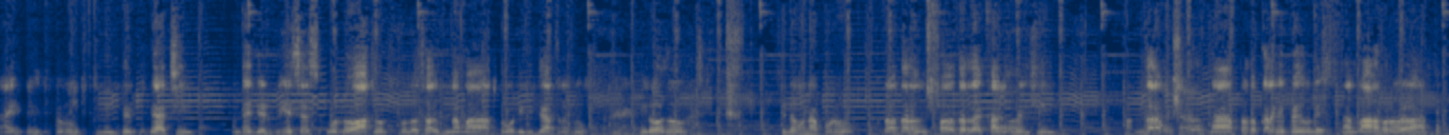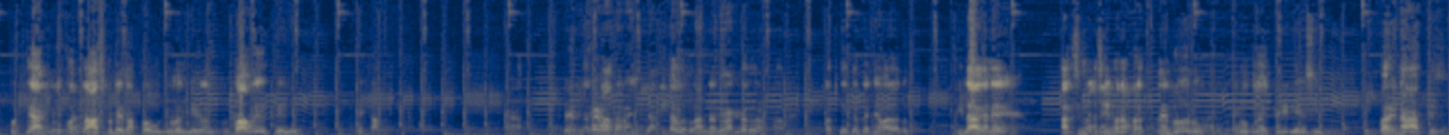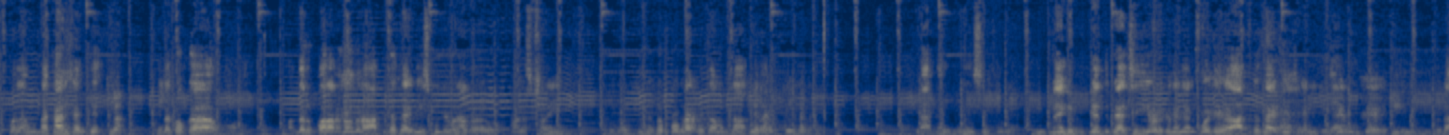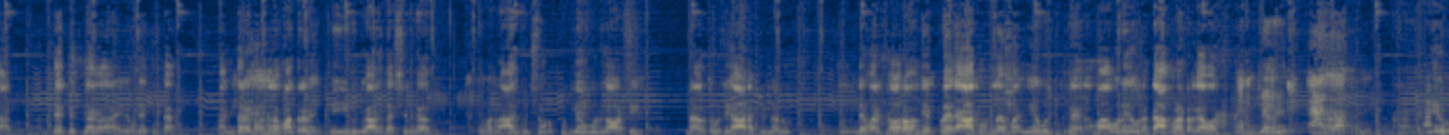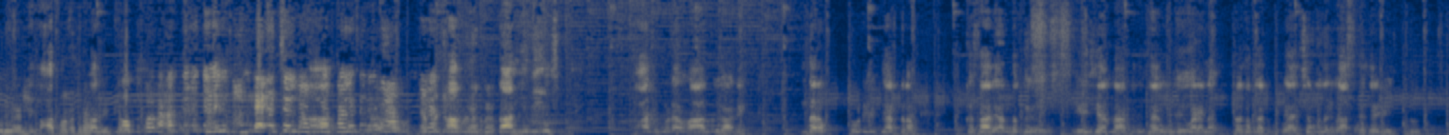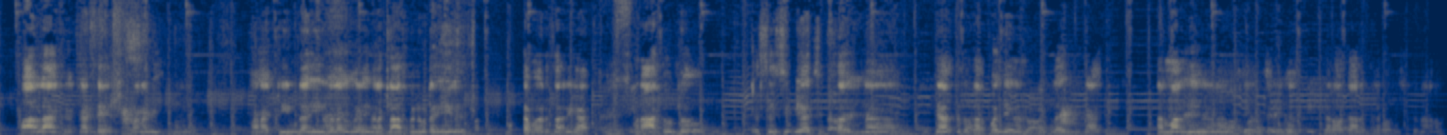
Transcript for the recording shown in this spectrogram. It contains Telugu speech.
నైన్టీ టూ జడ్పీ బ్యాచ్ అంటే జెడ్పిఎస్ఎస్ స్కూల్లో ఆచూర్ స్కూల్లో చదువుకున్న మా తోటి విద్యార్థులకు ఈరోజు చిన్న ఉన్నప్పుడు ఒకటో తరగతి నుంచి పదో తరగతి కలిసి మెలిసి అందరం నా ప్రతి ఒక్కరికి చెప్పేది ఉండే. నన్ను రానప్పుడు కొట్టి అన్ని రాసుకుంటే క్లాస్ తప్ప ఇవ్వని లేదు బాగా చెప్పేది. అందరూ అందరూ ప్రత్యేక ధన్యవాదాలు. ఇలాగనే కలిసిమెలిసి మన రోజు గ్రూప్గా క్రియేట్ చేసి ఎవరైనా ఆర్థిక మళ్ళీ ఉన్న కాడికి అంతే నెలకొక వంద రూపాయల రెండు వందల ఆర్థిక తయారు చేసుకుంటే వాళ్ళకి ఒక చేసుకొని ఒక టెన్త్ బ్యాచ్ ఎవరికైనా కనుకోటి ఆర్థిక సాయం చేసి ఉంటే అంతే పెద్దగా ఏం లేకుండా వంద రెండు వందల మాత్రమే వెయ్యిలు కాదు లక్షలు కాదు. ఎవరిని ఆదిపించినప్పుడు పుట్టిన ఊరు కాబట్టి నాతోటి ఆడపిల్లలు అంటే వాళ్ళకి గౌరవంగా ఎప్పుడైనా ఆకుండా ఏ ఊరికి పుట్టినా మా ఊరు ఏ ఊరు అంటే ఆకులు అంటారు కావాలి. ఏ ఊరు అంటే ఆకులు అంటారు వాళ్ళు. ఉద్దేశించి వాళ్ళు కూడా వాళ్ళు కానీ అందరం తోటి విద్యార్థులం ఒక్కసారి అందరికి కేసీఆర్ ఉంటే ఎవరైనా బ్యాచ్ వాళ్ళకి ఆర్థిక సాయం చేస్తారు వాళ్ళ కంటే మనది మన టీంలో ఇవాళ ఇవాళ క్లాస్ కూడా వేయలేదు. మొట్టమొదటిసారిగా మన ఆటూరులో ఎస్ఎస్సి బ్యాచ్ చదివిన విద్యార్థులు సర్పంచ్ సన్మానం చేయడం గర్వకాలం గర్వమిస్తున్నాను.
